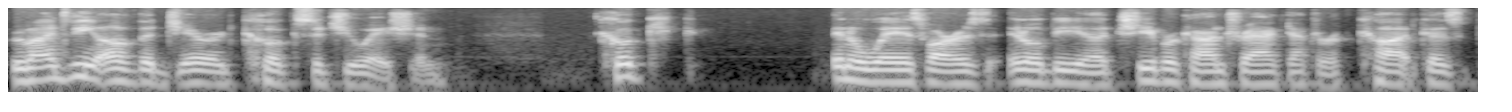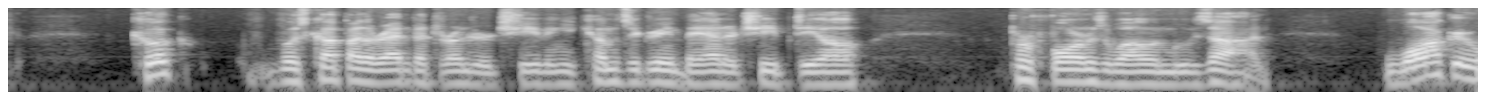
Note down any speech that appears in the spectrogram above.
Rem, reminds me of the Jared Cook situation. Cook, in a way, as far as it'll be a cheaper contract after a cut, because Cook was cut by the Rams after underachieving. He comes to Green Bay on a cheap deal, performs well, and moves on. Walker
